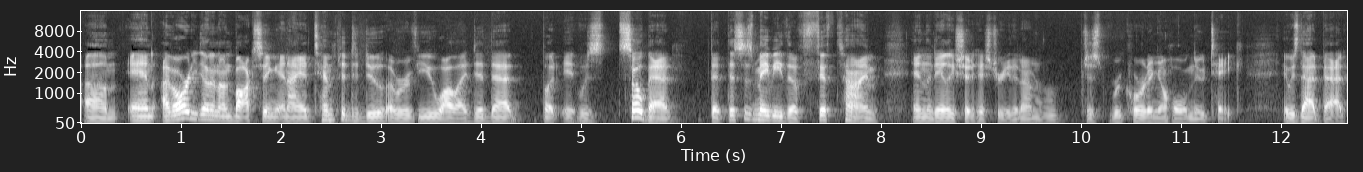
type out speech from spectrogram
Um, and I've already done an unboxing and I attempted to do a review while I did that, but it was so bad that this is maybe the fifth time in the Daily Shed history that I'm just recording a whole new take. It was that bad.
